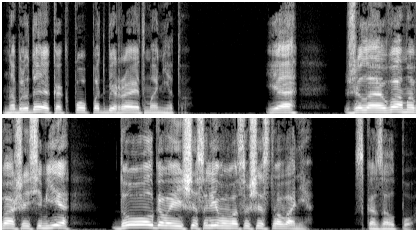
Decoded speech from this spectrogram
наблюдая, как По подбирает монету. «Я желаю вам и вашей семье долгого и счастливого существования», — сказал По.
